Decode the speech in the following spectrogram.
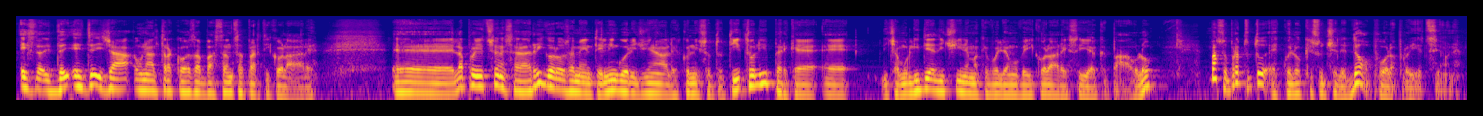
Cuffie. Ed è è già un'altra cosa abbastanza particolare. Eh, la proiezione sarà rigorosamente in lingua originale con i sottotitoli perché è diciamo, l'idea di cinema che vogliamo veicolare sia io che Paolo, ma soprattutto è quello che succede dopo la proiezione.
